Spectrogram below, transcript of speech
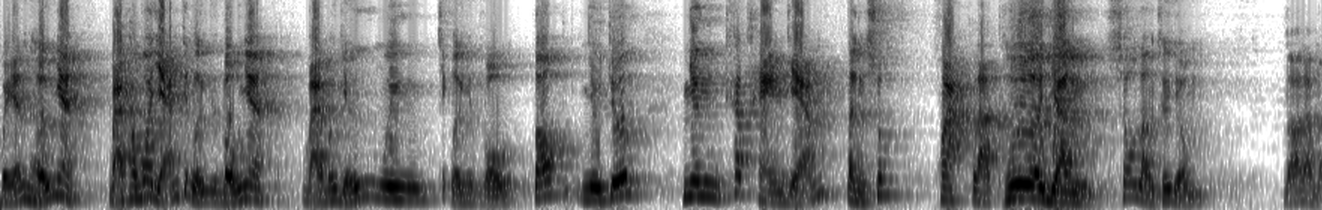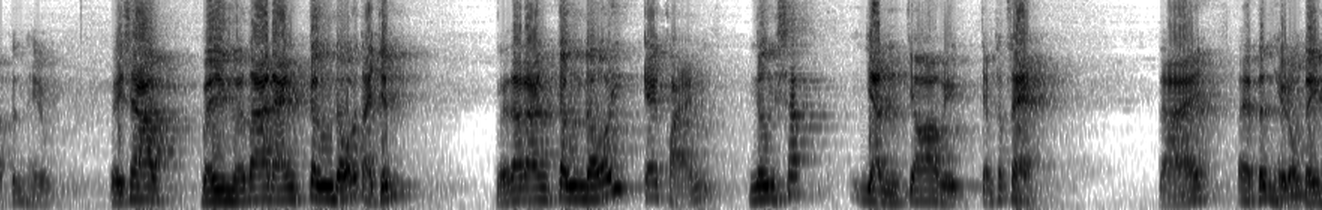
bị ảnh hưởng nha bạn không có giảm chất lượng dịch vụ nha bạn vẫn giữ nguyên chất lượng dịch vụ tốt như trước nhưng khách hàng giảm tần suất hoặc là thưa dần số lần sử dụng đó là một tín hiệu. Vì sao? Vì người ta đang cân đối tài chính. Người ta đang cân đối cái khoản ngân sách dành cho việc chăm sóc xe đấy, đây là tín hiệu đầu tiên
